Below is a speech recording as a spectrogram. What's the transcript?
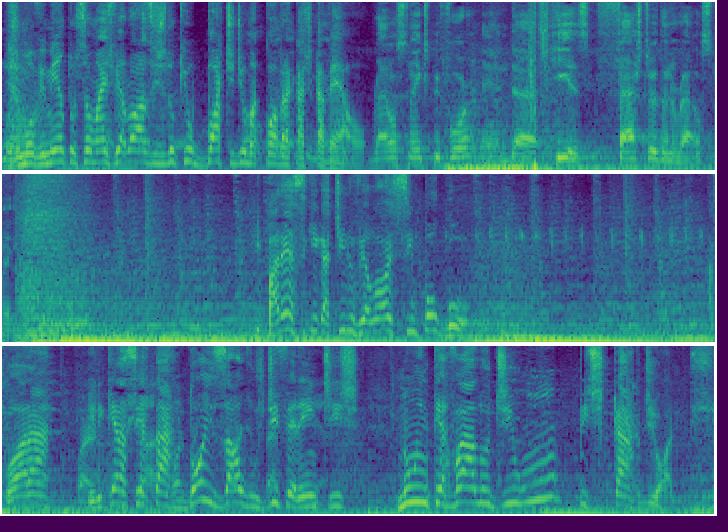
os movimentos são mais velozes do que o bote de uma cobra cascavel. Uh. E parece que Gatilho Veloz se empolgou. Agora, ele quer acertar dois alvos diferentes num intervalo de um piscar de olhos.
